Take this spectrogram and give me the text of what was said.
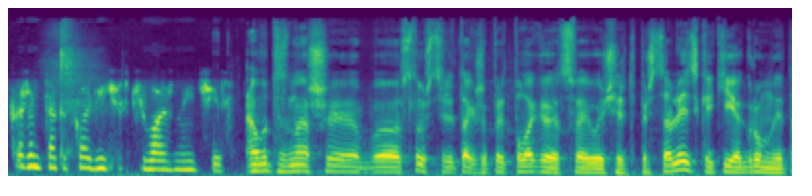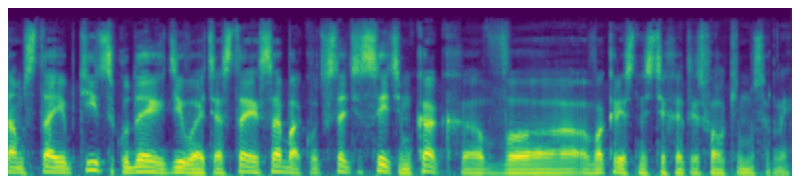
скажем так, экологически важно и чисто. А вот наши э, слушатели также предполагают, в свою очередь, представляете, какие огромные там стаи птиц, куда их девать, а стаи собак. Вот, кстати, с этим как в, в окрестностях этой свалки мусорной?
